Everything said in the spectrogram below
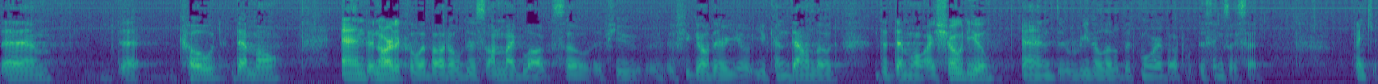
um, uh, code demo and an article about all this on my blog. So if you, if you go there, you, you can download the demo I showed you and read a little bit more about the things I said. Thank you.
